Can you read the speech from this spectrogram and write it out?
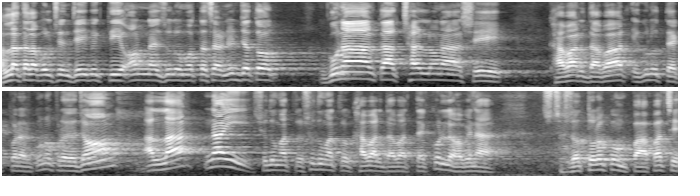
আল্লাহ তালা বলছেন, যেই ব্যক্তি অন্যায়, জুলুম, অত্যাচার, নির্যাতন, গুনার কাজ ছাড়ল না, সে খাবার দাবার এগুলো ত্যাগ করার কোনো প্রয়োজন আল্লাহর নাই। শুধুমাত্র শুধুমাত্র খাবার দাবার ত্যাগ করলে হবে না। যত রকম পাপ আছে,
